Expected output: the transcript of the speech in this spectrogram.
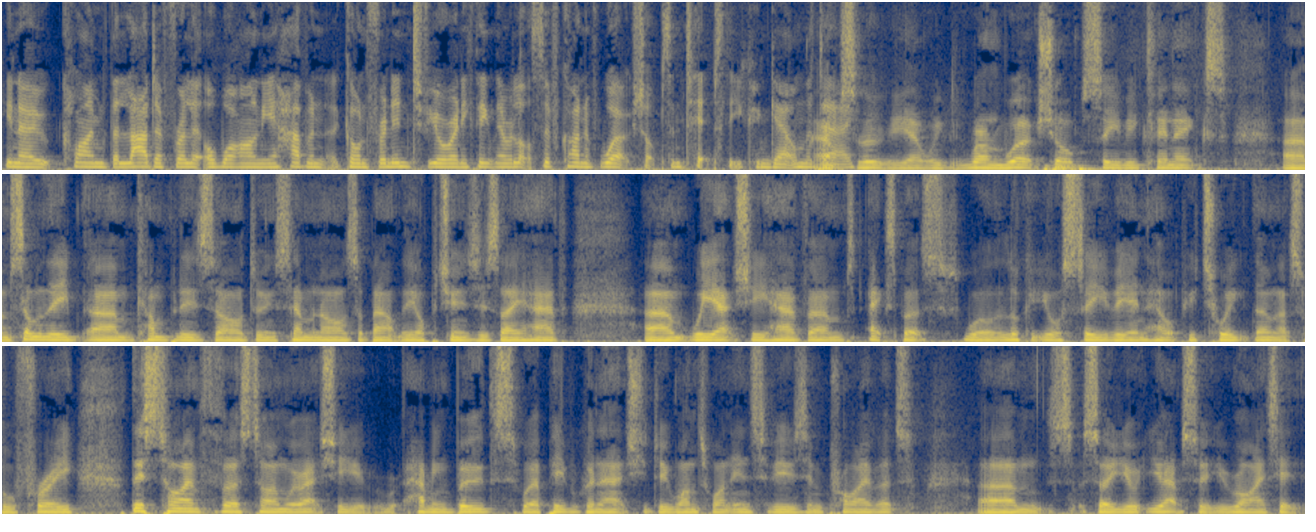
you know climbed the ladder for a little while and you haven't gone for an interview or anything. There are lots of kind of workshops and tips that you can get on the day. Absolutely, yeah. We run workshops, CV clinics. Um, some of the um, companies are doing seminars about the opportunities they have. Um, we actually have um, experts will look at your CV and help you tweak them. That's all free. This time, for the first time, we're actually having booths where people can actually do one-to-one interviews in private. Um, so you're, you're absolutely right. It,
